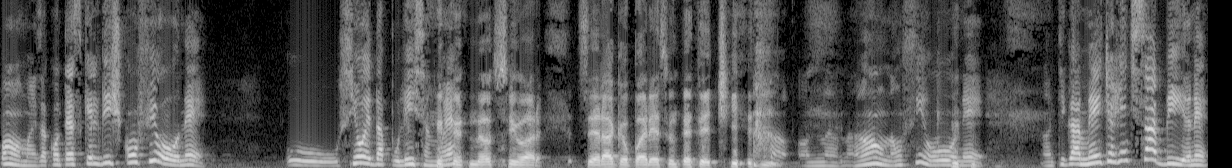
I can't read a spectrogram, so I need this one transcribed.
Bom, mas acontece que ele desconfiou, né? O senhor é da polícia, não é? não, senhora. Será que eu pareço um detetive? Não, não, não, senhor, né? Antigamente a gente sabia, né?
